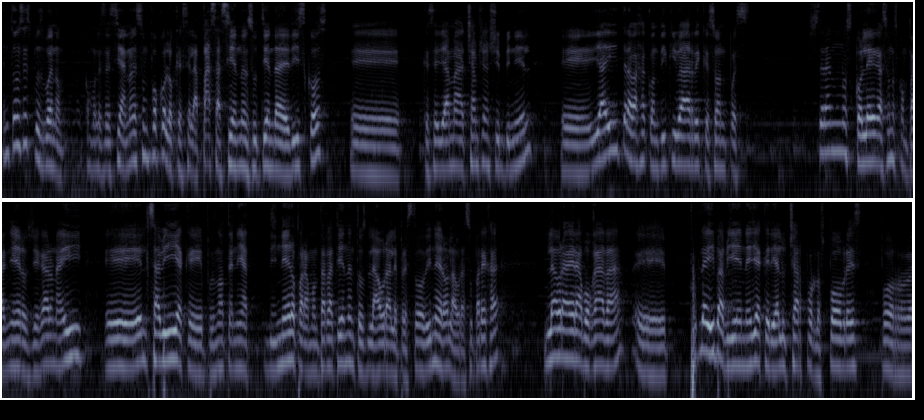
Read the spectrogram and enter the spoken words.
Entonces, pues bueno, como les decía, ¿no? Es un poco lo que se la pasa haciendo en su tienda de discos, eh, que se llama Championship Vinyl. Eh, y ahí trabaja con Dicky Barry, que son, pues, pues, unos colegas, unos compañeros. Llegaron ahí, eh, él sabía que, pues, no tenía dinero para montar la tienda, entonces Laura le prestó dinero, Laura, su pareja. Laura era abogada, pues le iba bien, ella quería luchar por los pobres, por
